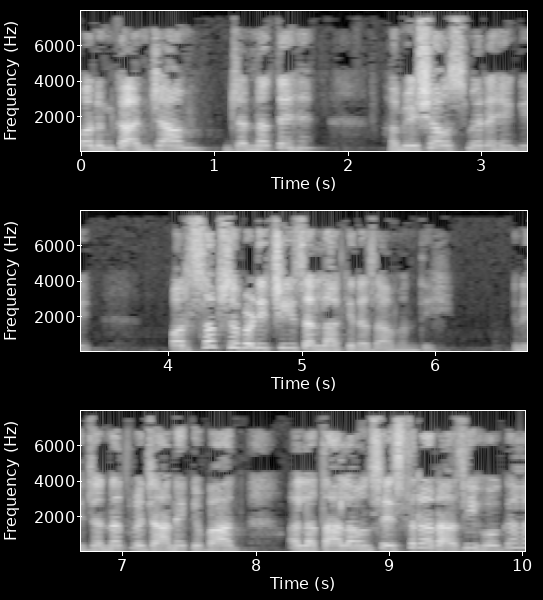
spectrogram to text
اور ان کا انجام جنتیں ہیں۔ ہمیشہ اس میں رہیں گے۔ اور سب سے بڑی چیز اللہ کی رضامندی۔ یعنی جنت میں جانے کے بعد اللہ تعالیٰ ان سے اس طرح راضی ہوگا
